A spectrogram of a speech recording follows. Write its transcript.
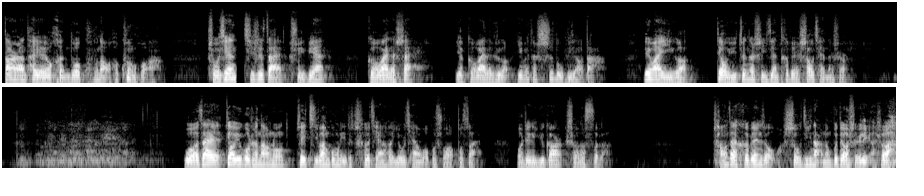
当然，它也有很多苦恼和困惑啊。首先，其实，在水边格外的晒，也格外的热，因为它湿度比较大。另外一个，钓鱼真的是一件特别烧钱的事儿。我在钓鱼过程当中，这几万公里的车钱和油钱我不说不算，我这个鱼竿折了四个。常在河边走，手机哪能不掉水里啊？是吧？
